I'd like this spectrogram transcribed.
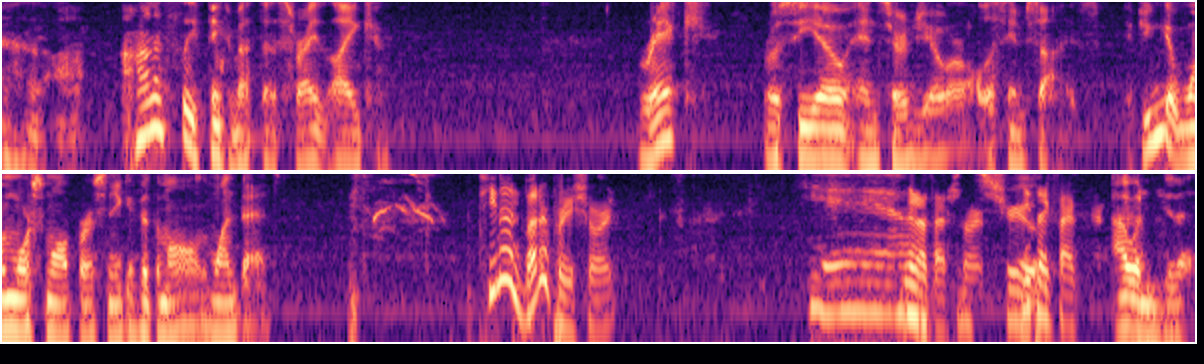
Uh, honestly, think about this, right? Like, Rick, Rocio, and Sergio are all the same size. If you can get one more small person, you can fit them all in one bed. Tina and Bud are pretty short. Yeah, They're not that short. That's true. He's like five. I wouldn't do that.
